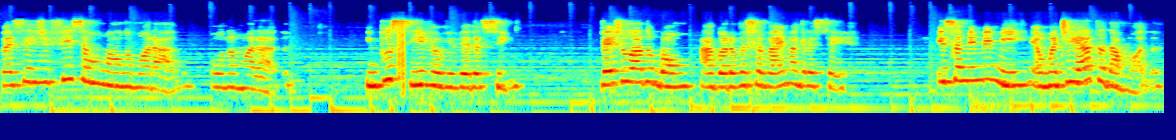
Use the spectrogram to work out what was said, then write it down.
Vai ser difícil arrumar um namorado ou namorada. Impossível viver assim. Veja o lado bom, agora você vai emagrecer. Isso é mimimi, é uma dieta da moda.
